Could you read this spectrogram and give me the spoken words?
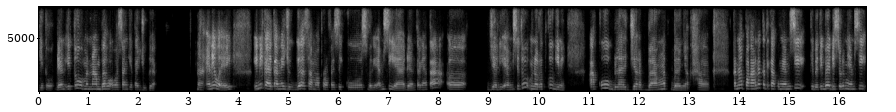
gitu. Dan itu menambah wawasan kita juga. Nah, anyway, ini kaitannya juga sama profesiku sebagai MC ya, dan ternyata uh, jadi MC tuh menurutku gini, aku belajar banget banyak hal. Kenapa? Karena ketika aku MC, tiba-tiba disuruh MC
